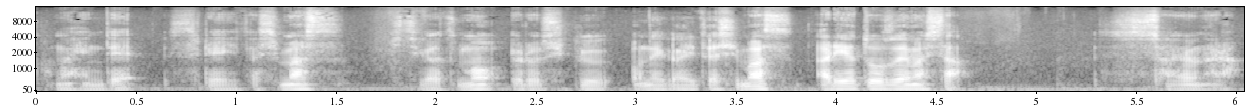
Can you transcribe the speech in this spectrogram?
この辺で失礼いたします。7月もよろしくお願いいたします。ありがとうございました。さようなら。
